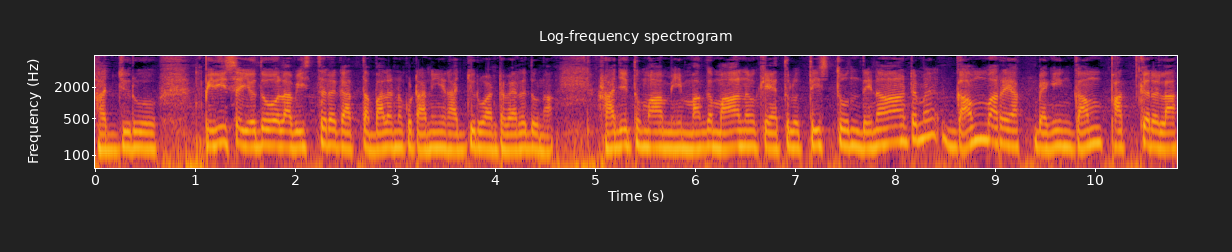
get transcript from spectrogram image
රජ්ජුරුව පිරිස යොදෝලා විස්තර ගත්ත බලනකොට අනේ රජ්ජුරුවන්ට වැරදුනා. රජතුමා මේ මග මානවක ඇතුළු තිස්තුන් දෙනාටම ගම්වරයක් බැගින් ගම් පත් කරලා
